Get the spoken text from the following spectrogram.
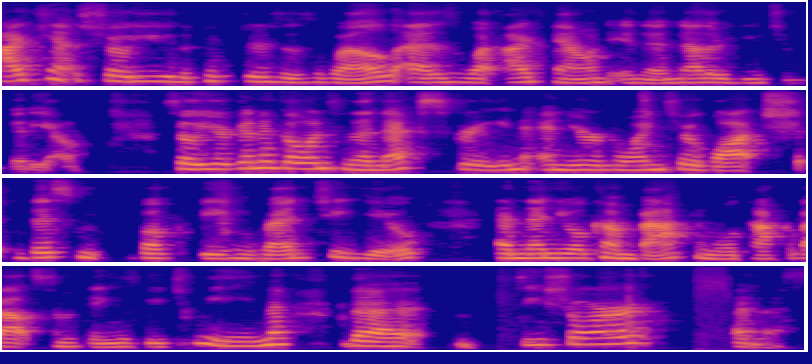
I can't show you the pictures as well as what I found in another YouTube video. So you're gonna go into the next screen and you're going to watch this book being read to you, and then you'll come back and we'll talk about some things between the seashore and this.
